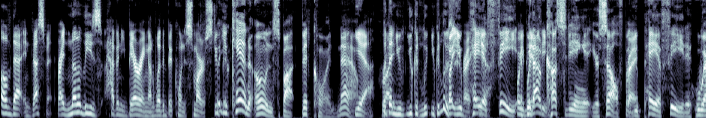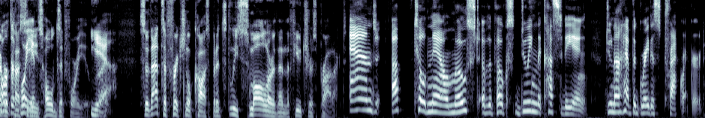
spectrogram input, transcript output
of that investment, right? None of these have any bearing on whether Bitcoin is smart or stupid. But you can own spot Bitcoin now. yeah, but then you you could lo- you could lose But it, you right? pay Yeah. a fee Or you pay a without fee. custodying it yourself, but Right. you pay a fee to whoever Holds it custodies holds it for you. Yeah. right? So that's a frictional cost, but it's at least smaller than the futures product. And up till now, most of the folks doing the custodying do not have the greatest track record.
